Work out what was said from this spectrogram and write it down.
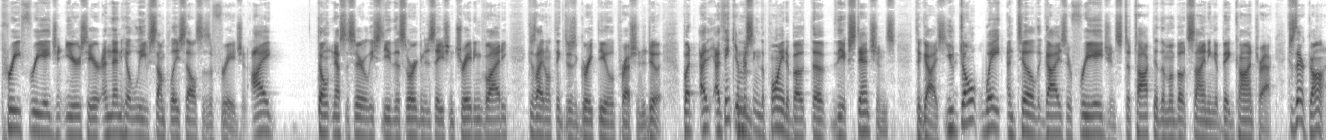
pre-free agent years here, and then he'll leave someplace else as a free agent. I don't necessarily see this organization trading Vladdy because I don't think there's a great deal of pressure to do it. But I, I think you're hmm. missing the point about the the extensions to guys. You don't wait until the guys are free agents to talk to them about signing a big contract because they're gone.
